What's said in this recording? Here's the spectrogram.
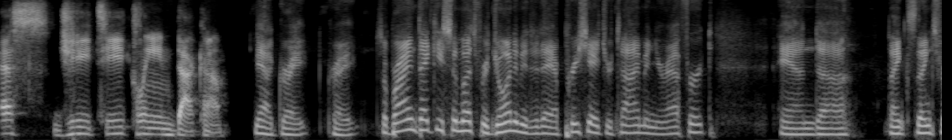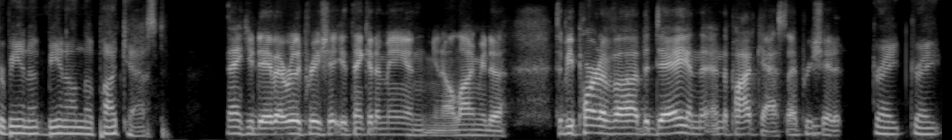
sgtclean.com. Yeah, great, great. So Brian, thank you so much for joining me today. I appreciate your time and your effort, and uh, thanks thanks for being a, being on the podcast. Thank you, Dave. I really appreciate you thinking of me and you know allowing me to to be part of uh, the day and the and the podcast. I appreciate it. Great, great.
